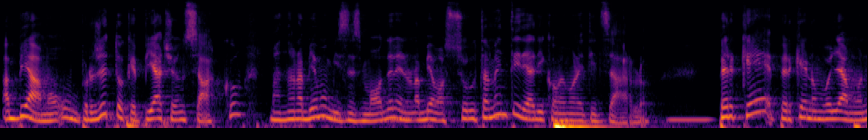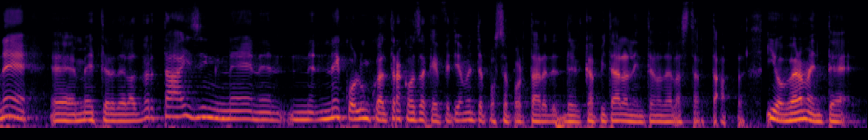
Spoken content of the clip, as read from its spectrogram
abbiamo un progetto che piace un sacco ma non abbiamo business model e non abbiamo assolutamente idea di come monetizzarlo. Perché? Perché non vogliamo né eh, mettere dell'advertising né, né, né, qualunque altra cosa che effettivamente possa portare de- del capitale all'interno della startup. Io veramente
